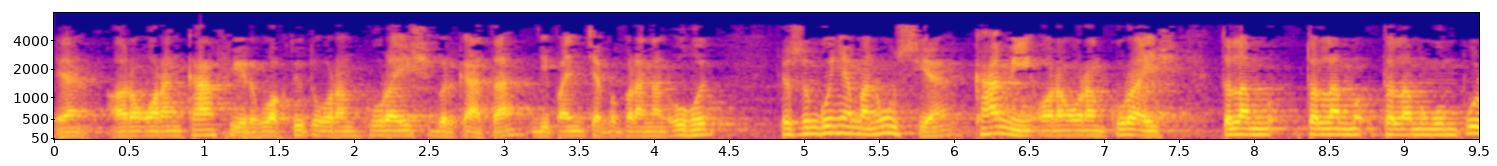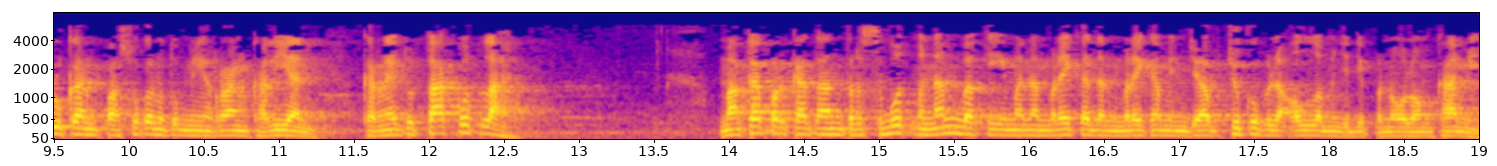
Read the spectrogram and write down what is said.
ya orang-orang kafir waktu itu orang Quraisy berkata di panca peperangan Uhud sesungguhnya manusia kami orang-orang Quraisy telah telah telah mengumpulkan pasukan untuk menyerang kalian karena itu takutlah maka perkataan tersebut menambah keimanan mereka dan mereka menjawab cukuplah Allah menjadi penolong kami.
